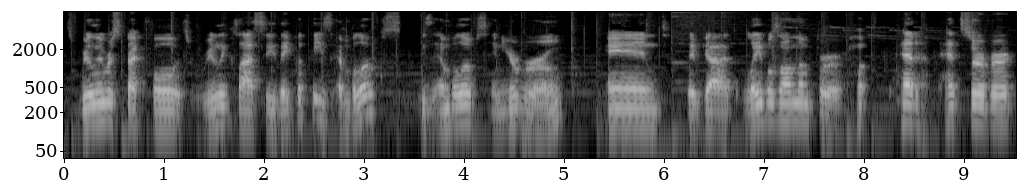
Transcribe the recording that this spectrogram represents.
It's really respectful, it's really classy. They put these envelopes, these envelopes in your room, and they've got labels on them for head head server,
